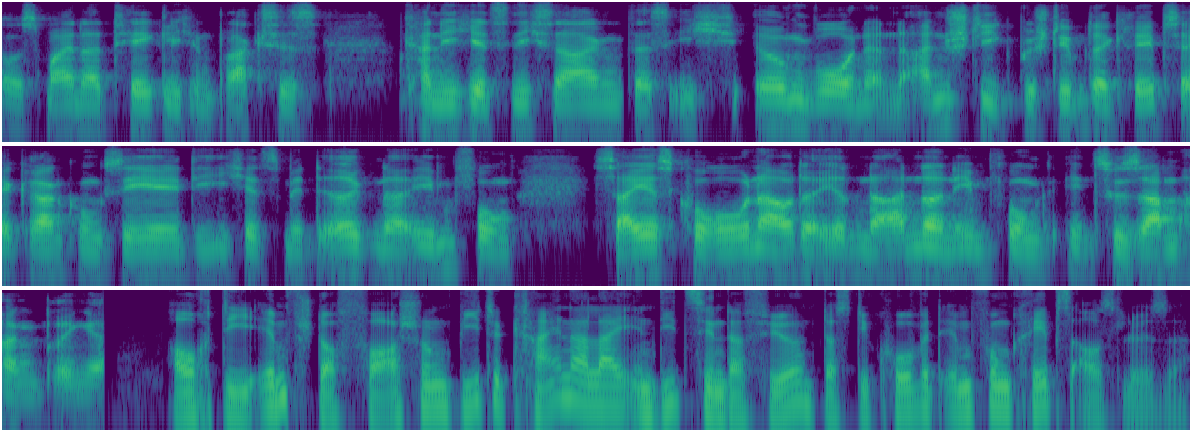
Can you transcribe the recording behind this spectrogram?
aus meiner täglichen Praxis kann ich jetzt nicht sagen, dass ich irgendwo einen Anstieg bestimmter Krebserkrankungen sehe, die ich jetzt mit irgendeiner Impfung, sei es Corona oder irgendeiner anderen Impfung, in Zusammenhang bringe. Auch die Impfstoffforschung bietet keinerlei Indizien dafür, dass die Covid-Impfung Krebs auslöse,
